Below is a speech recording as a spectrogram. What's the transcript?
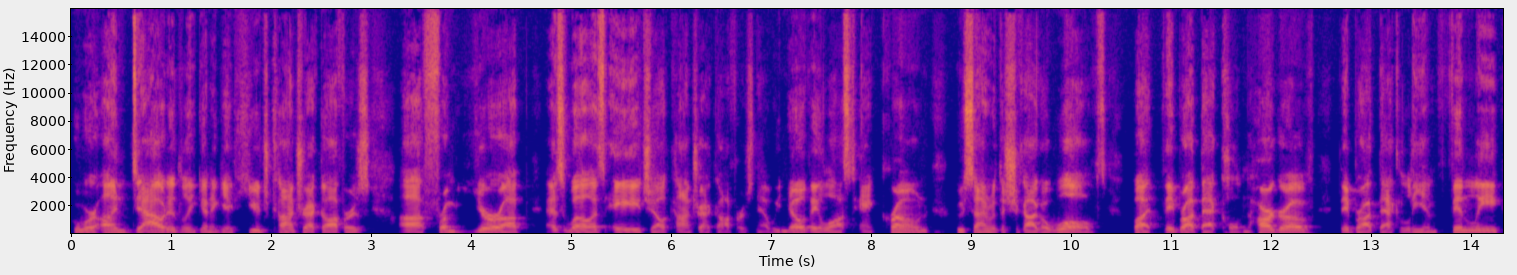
who were undoubtedly going to get huge contract offers uh, from Europe as well as AHL contract offers. Now we know they lost Hank Crone, who signed with the Chicago Wolves, but they brought back Colton Hargrove. They brought back Liam Finlay.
